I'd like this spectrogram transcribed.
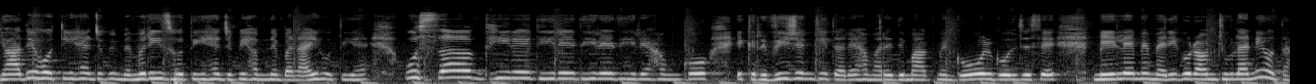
यादें होती हैं, जो भी मेमोरीज़ होती हैं, जो भी हमने बनाई होती है, वो सब धीरे धीरे धीरे धीरे हमको एक रिवीजन की तरह हमारे दिमाग में गोल गोल जैसे मेले में मेरी गो राउंड झूला नहीं होता,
